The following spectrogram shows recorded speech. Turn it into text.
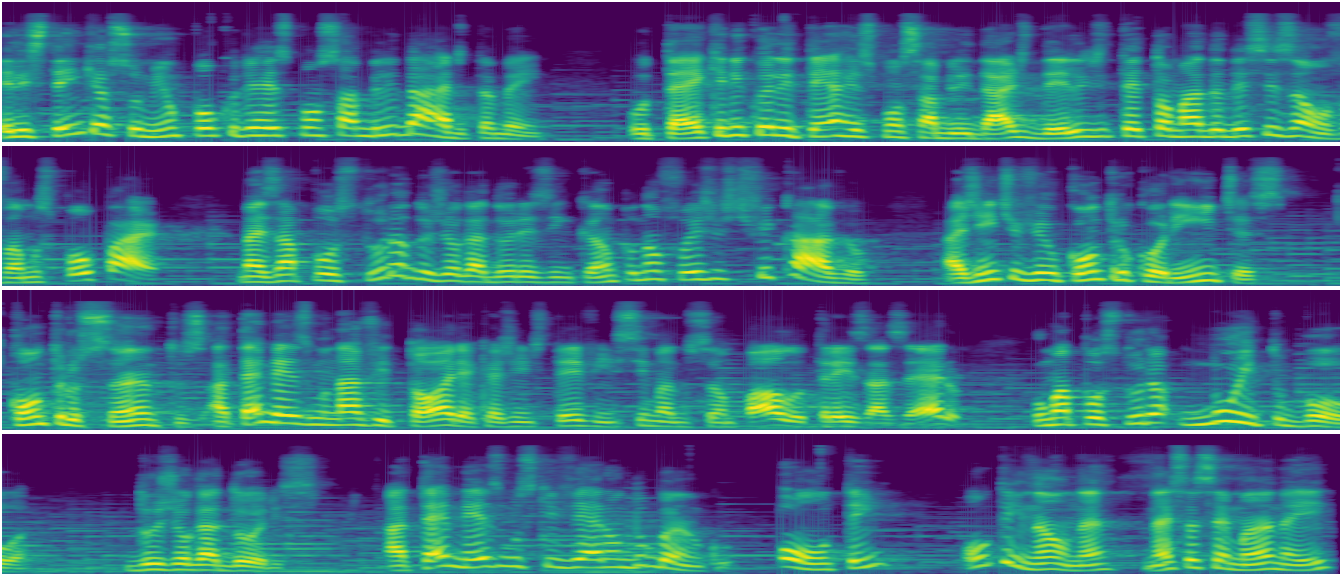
eles têm que assumir um pouco de responsabilidade também. O técnico ele tem a responsabilidade dele de ter tomado a decisão, vamos poupar. Mas a postura dos jogadores em campo não foi justificável. A gente viu contra o Corinthians, contra o Santos, até mesmo na vitória que a gente teve em cima do São Paulo, 3 a 0, uma postura muito boa dos jogadores, até mesmo os que vieram do banco. Ontem, ontem não, né? Nessa semana aí,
